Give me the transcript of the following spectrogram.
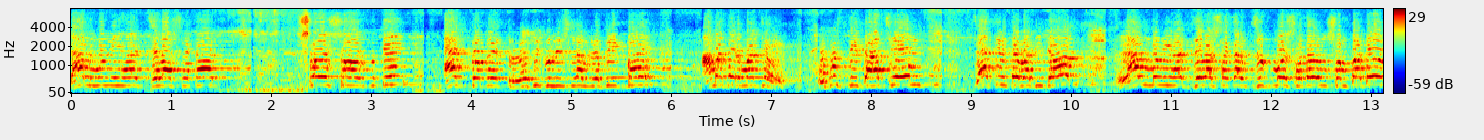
লালমনিহাট জেলা শাখার সহ সভাপতি অ্যাডভোকেট রফিকুল ইসলাম রফিক ভাই। আমাদের মাঝে উপস্থিত আছেন জাতীয়তাবাদী দল লালমনিহাট জেলা শাখার যুগ্ম সাধারণ সম্পাদক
